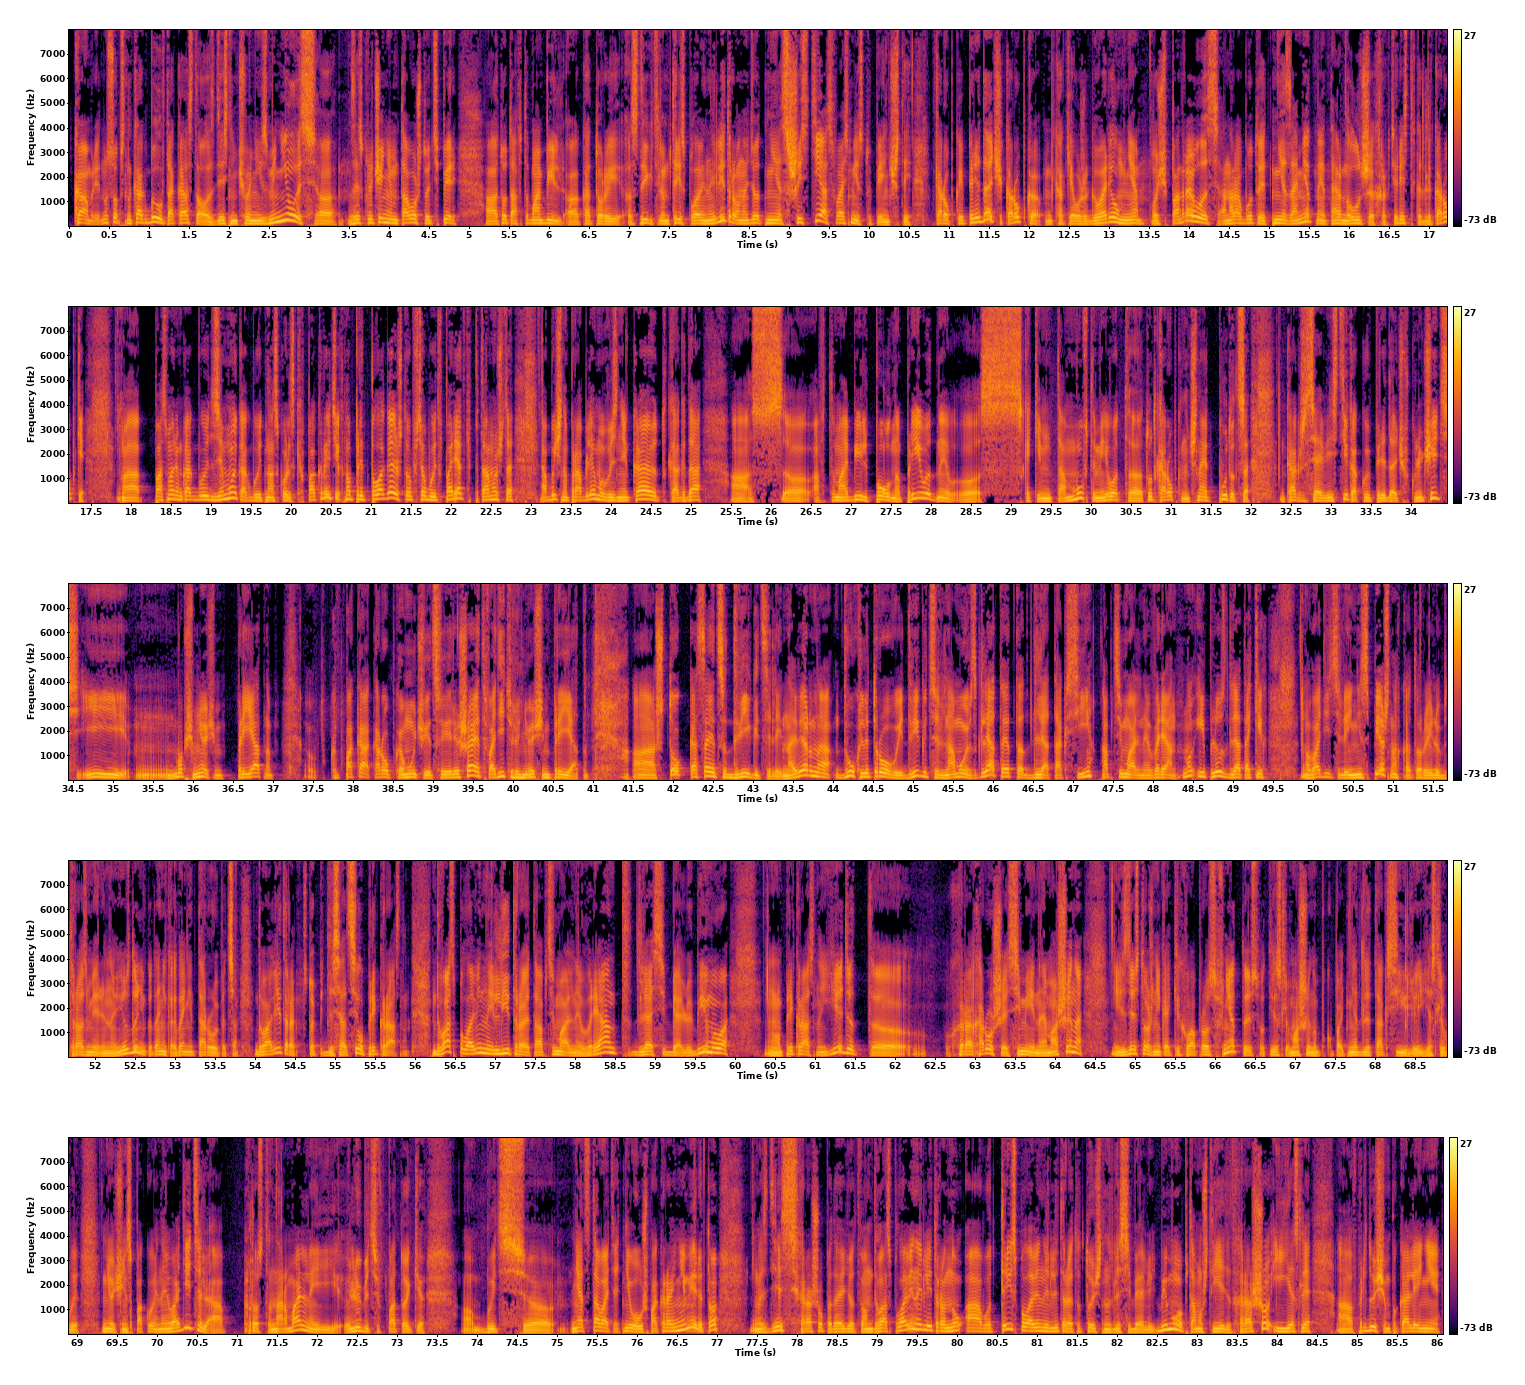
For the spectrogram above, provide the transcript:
Камри. Ну, собственно, как было, так и осталось. Здесь ничего не изменилось, а, за исключением того, что теперь а, тот автомобиль, а, который с двигателем 3,5 литра, он идет не с 6, а с 8 ступенчатой коробкой передачи. Коробка, как я уже говорил, мне очень понравилась. Она работает незаметно. Это, наверное, лучшая характеристика для коробки. Посмотрим, как будет зимой, как будет на скользких покрытиях. Но предполагаю, что все будет в порядке, потому что обычно проблемы возникают, когда автомобиль полноприводный с каким-то там муфтами, и вот э, тут коробка начинает путаться, как же себя вести, какую передачу включить, и, в общем, не очень приятно, пока коробка мучается и решает, водителю не очень приятно. А что касается двигателей, наверное, двухлитровый двигатель, на мой взгляд, это для такси оптимальный вариант, ну и плюс для таких водителей неспешных, которые любят размеренную езду, никогда-никогда не торопятся. 2 литра, 150 сил, прекрасно. 2,5 литра это оптимальный вариант для себя любимого, прекрасно едет, э, хорошая семейная машина, и здесь тоже никаких вопросов нет. То есть вот если машину покупать не для такси или если вы не очень спокойный водитель, а просто нормальный и любите в потоке э, быть, э, не отставать от него уж по крайней мере, то здесь хорошо подойдет вам 2,5 литра, ну а вот 3,5 литра это точно для себя любимого, потому что едет хорошо, и если в предыдущем поколении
